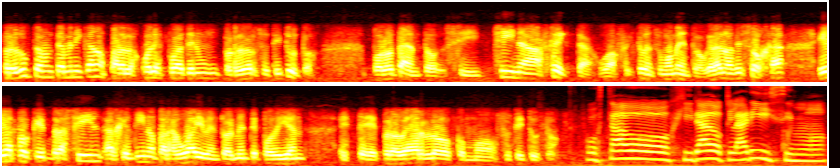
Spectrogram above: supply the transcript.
productos norteamericanos para los cuales pueda tener un proveedor sustituto. Por lo tanto, si China afecta o afectó en su momento granos de soja, era porque Brasil, Argentina o Paraguay eventualmente podían este, proveerlo como sustituto. Gustavo Girado, clarísimo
